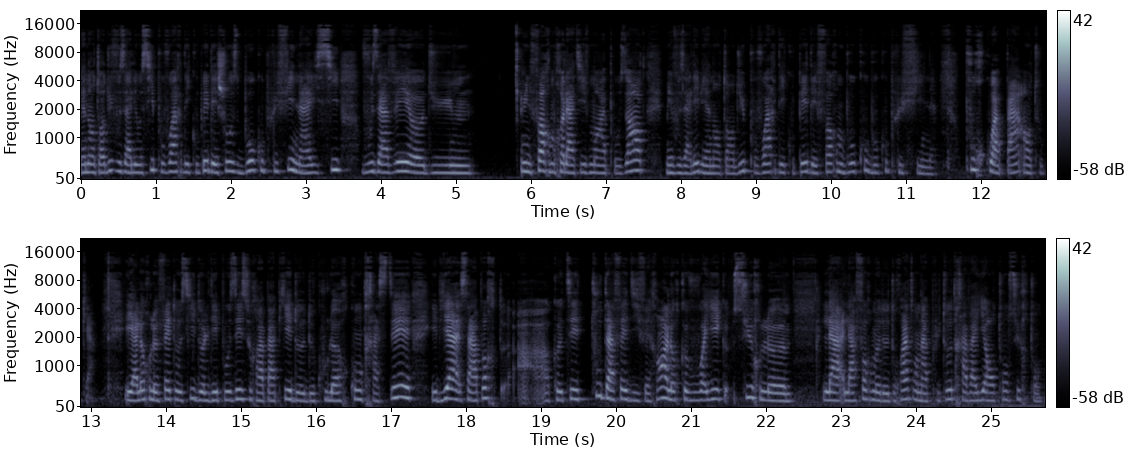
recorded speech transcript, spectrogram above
Bien entendu, vous allez aussi pouvoir découper des choses beaucoup plus fines. Hein. Ici, vous avez du une forme relativement imposante, mais vous allez bien entendu pouvoir découper des formes beaucoup beaucoup plus fines. Pourquoi pas en tout cas. Et alors le fait aussi de le déposer sur un papier de, couleur contrastée, eh bien ça apporte un côté tout à fait différent, alors que vous voyez que sur le, la, forme de droite, on a plutôt travaillé en ton sur ton.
